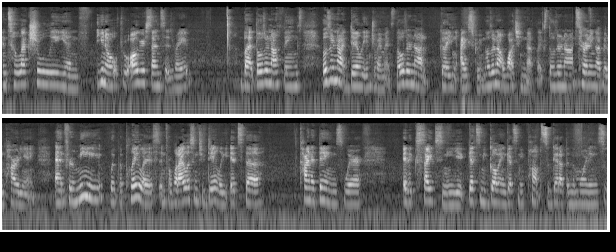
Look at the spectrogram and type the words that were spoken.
intellectually and you know through all your senses right? But those are not things those are not daily enjoyments. Those are not getting ice cream. Those are not watching netflix. Those are not turning up and partying. And for me with the playlist and for what i listen to daily it's the kind of things where it excites me. It gets me going gets me pumped to get up in the morning to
